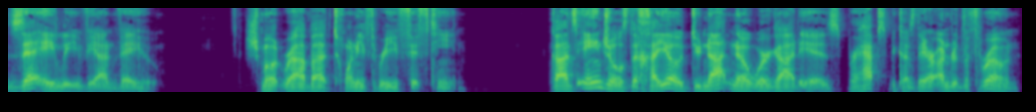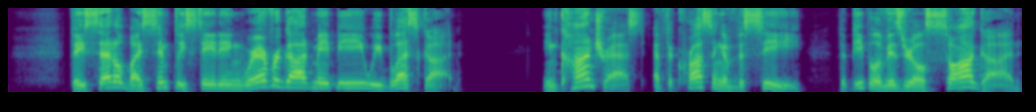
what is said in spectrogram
Ze'eli v'anvehu. Shmot Rabbah 23:15. God's angels, the Chayot, do not know where God is, perhaps because they are under the throne. They settle by simply stating, wherever God may be, we bless God. In contrast, at the crossing of the sea, the people of Israel saw God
